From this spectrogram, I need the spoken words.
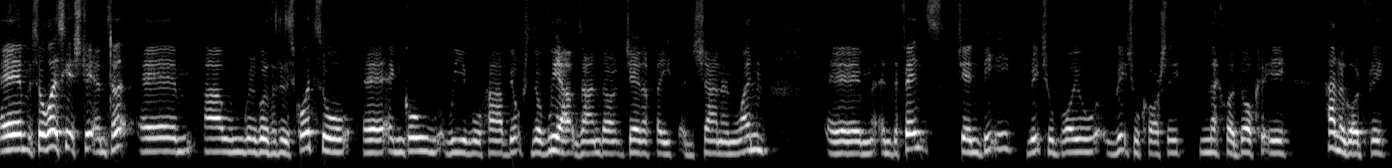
Um, so let's get straight into it. Um, I'm going to go through the squad. So uh, in goal, we will have the options of Lee Alexander, Jenna Fife, and Shannon Lynn. Um, in defence, Jen Beattie, Rachel Boyle, Rachel Corsie, Nicola Docherty, Hannah Godfrey,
